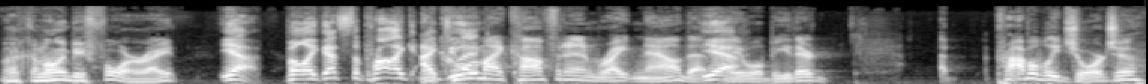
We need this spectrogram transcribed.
Well, it can only be four, right? Yeah, but like that's the problem. Like, like I do. Who am I confident in right now that yeah. they will be there? Probably Georgia,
